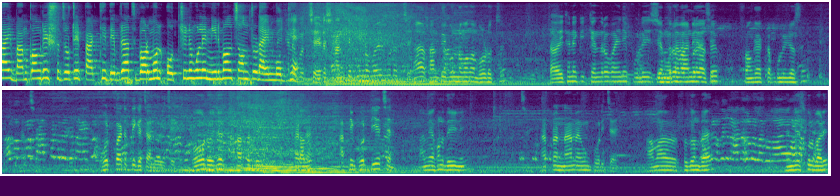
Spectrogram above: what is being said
রায় বাম কংগ্রেস জোটের প্রার্থী দেবরাজ বর্মন ও তৃণমূলের নির্মল চন্দ্র রায়ের মধ্যে। হচ্ছে এটা শান্তিপূর্ণভাবে ভোট হচ্ছে? হ্যাঁ শান্তিপূর্ণ মতো ভোট হচ্ছে। তাও এখানে কি কেন্দ্র বাহিনী পুলিশ কেন্দ্র বাহিনী আছে সঙ্গে একটা পুলিশ আছে। আচ্ছা। ভোট কয়টার দিকে চালু হয়েছে? ভোট হয়েছে সাতটার দিকে আপনি ভোট দিয়েছেন? আমি এখনও দিইনি। আপনার নাম এবং পরিচয়? আমার সুজন রায় হিন্দি স্কুল বাড়ি।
